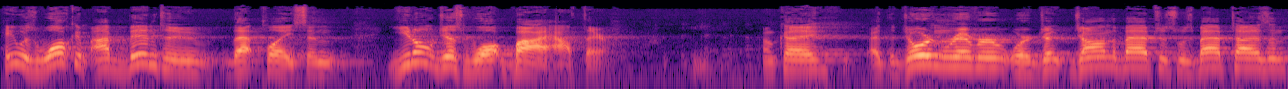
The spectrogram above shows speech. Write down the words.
He was walking. I've been to that place, and you don't just walk by out there. Okay? At the Jordan River, where John the Baptist was baptizing,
